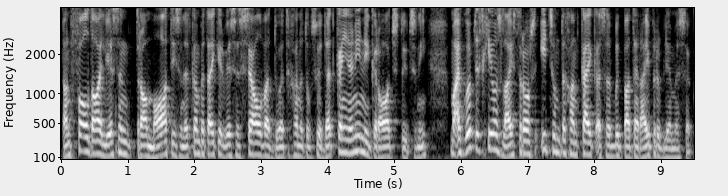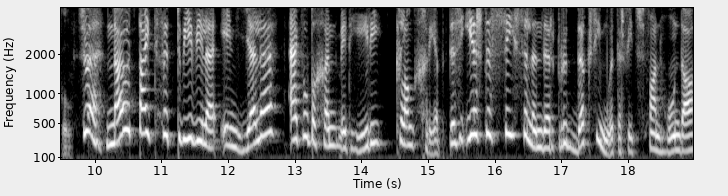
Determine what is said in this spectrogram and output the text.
dan val daai lesing dramaties en dit kan baie keer wees 'n sel wat doodgegaan het of so. Dit kan jy nou nie in die garage toets nie, maar ek hoop dit gee ons luisteraars iets om te gaan kyk as hulle met batteryprobleme sukkel. So, nou tyd vir twee wiele en julle, ek wil begin met hierdie klankgreep. Dis die eerste 6-silinder produksiemotorfiets van Honda.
